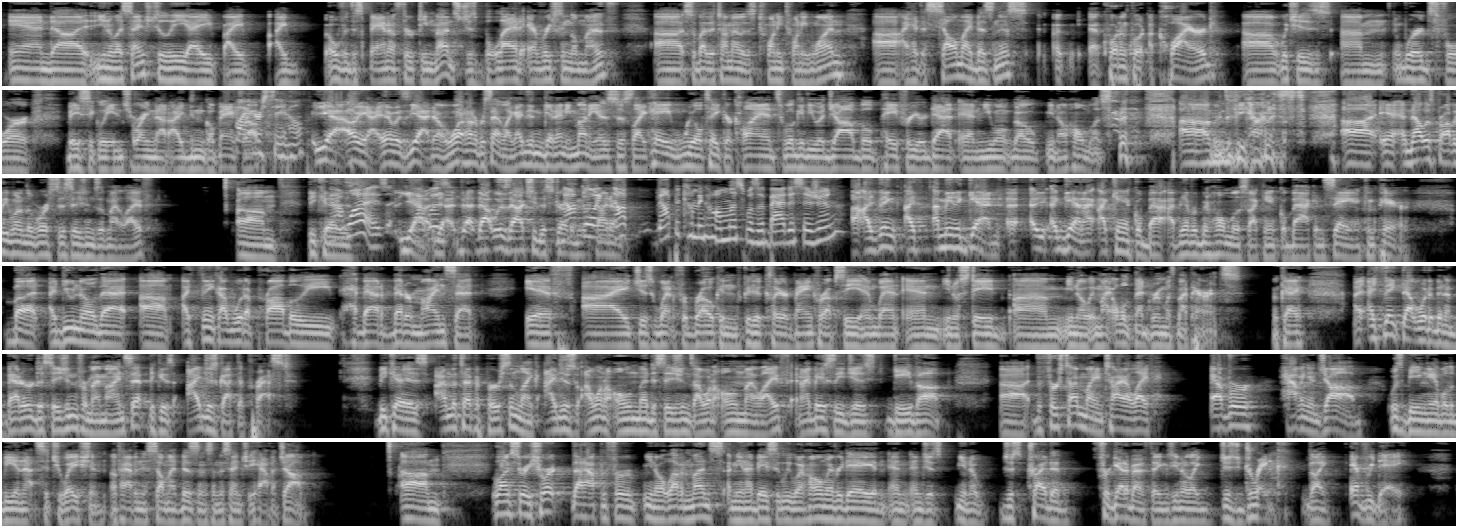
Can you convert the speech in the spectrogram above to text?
And, uh, you know, essentially I, I, I, over the span of 13 months, just bled every single month. Uh, so by the time I was 2021, 20, uh, I had to sell my business, uh, quote unquote, acquired uh, which is um, words for basically ensuring that I didn't go bankrupt. Fire sale. Yeah. Oh, yeah. It was, yeah, no, 100%. Like I didn't get any money. It's just like, hey, we'll take your clients, we'll give you a job, we'll pay for your debt, and you won't go, you know, homeless. um, to be honest. Uh, and that was probably one of the worst decisions of my life. Um, because that was, yeah, that was, yeah, that, that was actually the start not of going, kind of, not, not becoming homeless was a bad decision. I think I I mean again uh, again I, I, can't go back. I've never been homeless, so I can't go back and say and compare. But I do know that um, I think I would have probably had a better mindset if I just went for broke and declared bankruptcy and went and you know stayed um, you know in my old bedroom with my parents. Okay, I, I think that would have been a better decision for my mindset because I just got depressed because I'm the type of person like I just I want to own my decisions. I want to own my life, and I basically just gave up. Uh, the first time my entire life ever having a job was being able to be in that situation of having to sell my business and essentially have a job. Um, long story short, that happened for you know 11 months. I mean, I basically went home every day and and and just you know just tried to forget about things. You know, like just drink like every day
